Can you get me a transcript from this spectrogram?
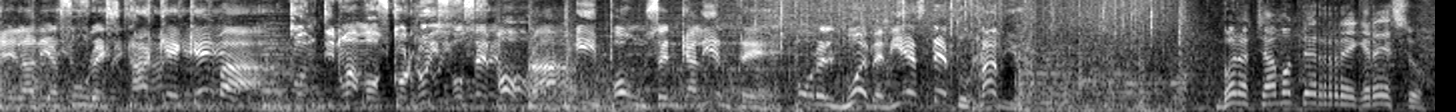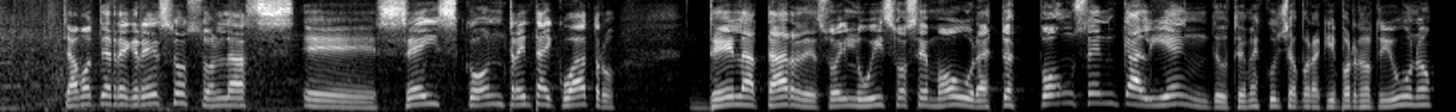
El área sur está que quema. Continuamos con Luis José Moura y Ponce en Caliente por el 910 de tu radio. Bueno, estamos de regreso. Estamos de regreso, son las eh, 6 con 34 de la tarde. Soy Luis José Moura. Esto es Ponce en Caliente. Usted me escucha por aquí por Noti1.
